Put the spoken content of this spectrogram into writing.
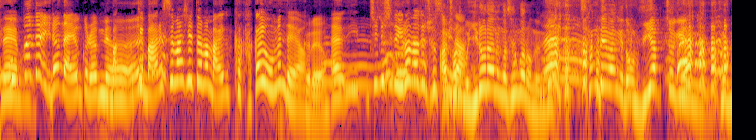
네. 오빠들 일어나요, 그러면. 이렇게 말씀하실 때만 마이크 가까이 오면 돼요. 그래요? 네, 이 지조 씨도 일어나도 아, 좋습니다. 저는 뭐 일어나는 건 상관없는데 네. 상대방이 너무 위압적인 그런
